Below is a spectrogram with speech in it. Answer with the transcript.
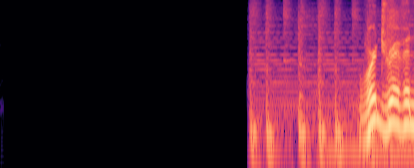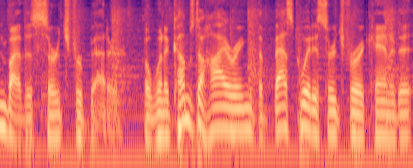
We're driven by the search for better. But when it comes to hiring, the best way to search for a candidate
